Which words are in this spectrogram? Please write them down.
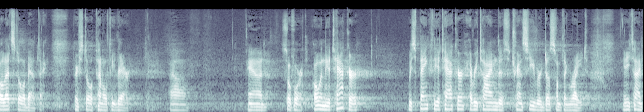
Well, that's still a bad thing. There's still a penalty there. Uh, and so forth. Oh, and the attacker we spank the attacker every time this transceiver does something right. Anytime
